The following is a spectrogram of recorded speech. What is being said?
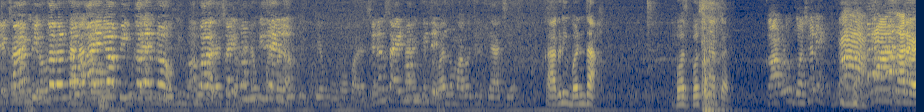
દેખાય પિંક કલર નો આ એરિયા પિંક કલર નો હા બસ સાઈડમાં મૂકી દે એને એના સાઈડમાં મૂકી દે. સવારનો મારો જે ક્યાં છે કાગડી બંધા. ભસ ભસ ના કર. કાગડું ઘસે ને કા કા કરે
